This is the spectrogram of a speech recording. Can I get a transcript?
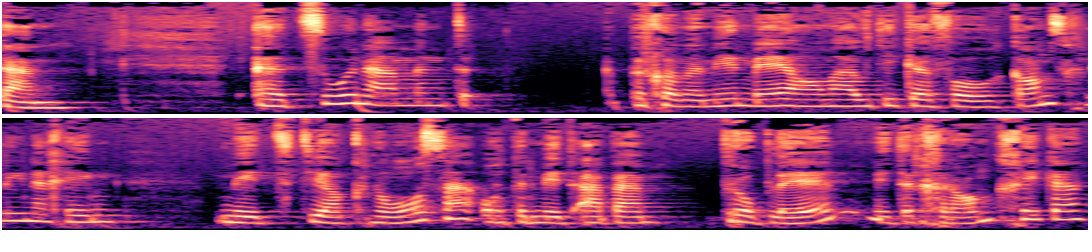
dem. Äh, zunehmend bekommen wir mehr Anmeldungen von ganz kleinen Kindern mit Diagnosen oder mit eben Problemen, mit Erkrankungen,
